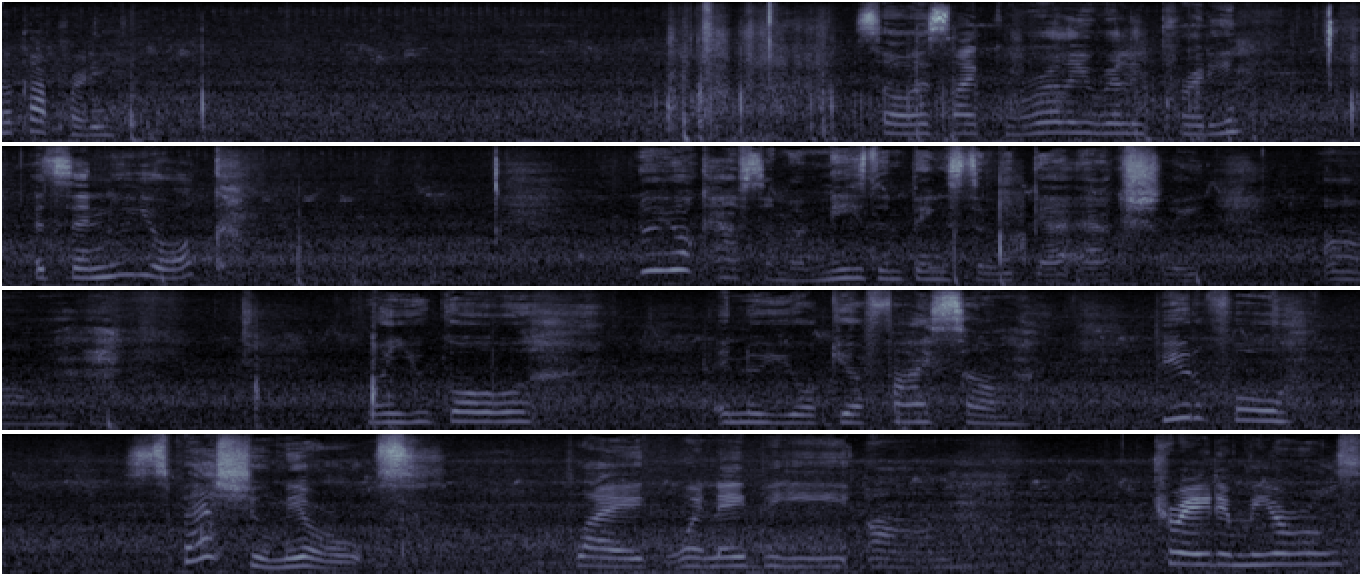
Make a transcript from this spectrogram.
Look how pretty. So it's like really really pretty. It's in New York. New York has some amazing things to look at actually. Um, when you go in New York, you'll find some beautiful special murals. Like when they be um, creating murals,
